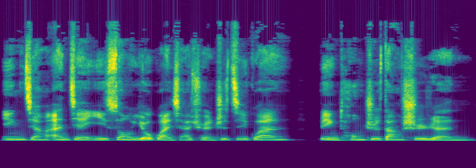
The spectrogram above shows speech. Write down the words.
应将案件移送有管辖权之机关。并通知当事人，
